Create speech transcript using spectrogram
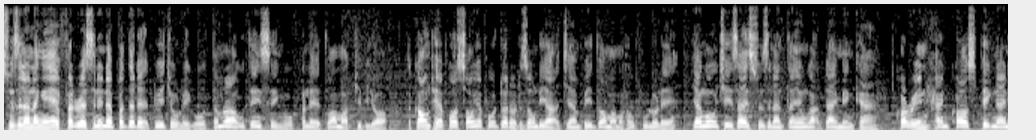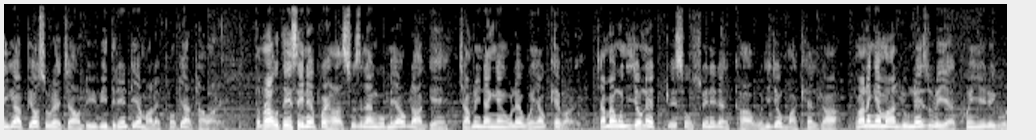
ဆွစ်ဇာလန်နိုင်ငံရဲ့ Federal စနစ်နဲ့ပတ်သက်တဲ့အတွေ့အကြုံတွေကိုသမ္မတဦးသိန်းစိန်ကိုဖလှယ်သွားမှာဖြစ်ပြီးတော့အကောင့်ထဲပေါ်ဆောင်ရွက်ဖို့အတွက်တော့တစုံတရာအကြံပေးသွားမှာမဟုတ်ဘူးလို့လည်းရန်ကုန်အခြေစိုက်ဆွစ်ဇာလန်တန်ယုံကအတိုင်ပင်ခံ Corinne Hancock Pignani ကပြောဆိုတဲ့အကြောင်း DVB သတင်းတရက်မှာလည်းဖော်ပြထားပါတယ်။သမ္မတဦးသိန်းစိန်နဲ့အဖွဲ့ဟာဆွစ်ဇာလန်ကိုမရောက်လာခင်ဂျာမနီနိုင်ငံကိုလည်းဝင်ရောက်ခဲ့ပါတယ်။ ဂျာမန်ဝန်ကြီးချုပ်နဲ့တွေ့ဆုံဆွေးနွေးတဲ့အခါဝန်ကြီးချုပ်မာကဲလ်ကမြန်မာနိုင်ငံမှာလူနည်းစုတွေရဲ့အခွင့်အရေးတွေကို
